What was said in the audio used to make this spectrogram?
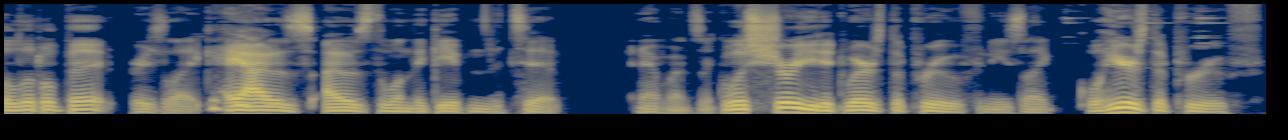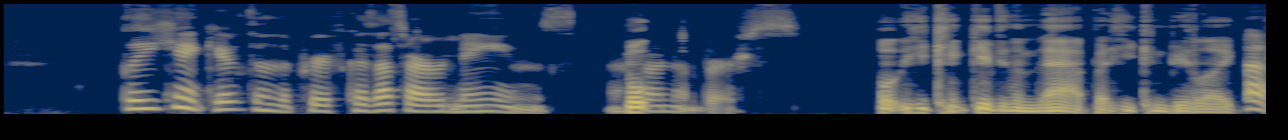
a little bit, where he's like, "Hey, I was I was the one that gave him the tip," and everyone's like, "Well, sure you did. Where's the proof?" And he's like, "Well, here's the proof." Well, you can't give them the proof because that's our names, our Well- phone numbers. Well, he can't give them that, but he can be like, Oh.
